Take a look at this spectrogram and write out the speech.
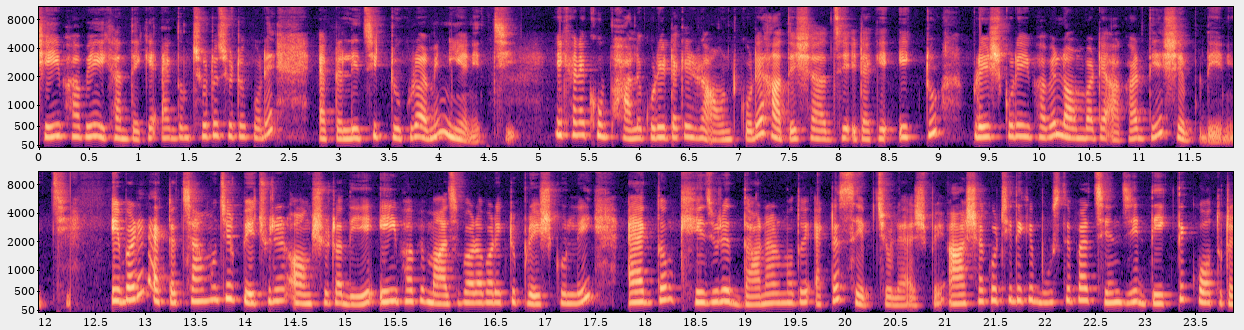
সেইভাবে এখান থেকে একদম ছোট ছোট করে একটা লিচির টুকরো আমি নিয়ে নিচ্ছি। এখানে খুব ভালো করে এটাকে রাউন্ড করে হাতের সাহায্যে এটাকে একটু প্রেস করে এইভাবে লম্বাটে আকার দিয়ে শেপ দিয়ে নিচ্ছি। এবারে একটা চামচের পেছনের অংশটা দিয়ে এইভাবে মাছ বরাবর একটু প্রেস করলেই একদম খেজুরের দানার মতো একটা শেপ চলে আসবে। আশা করছি দেখে বুঝতে পারছেন যে দেখতে কতটা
